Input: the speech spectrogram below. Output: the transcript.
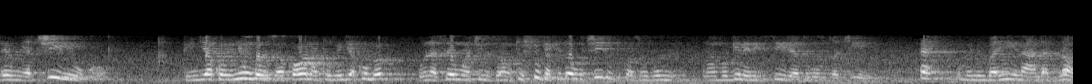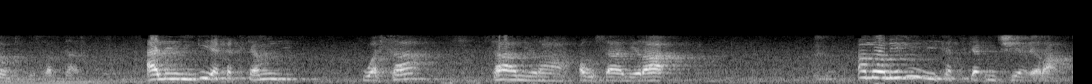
sehemu ya chini huko ukiingia kwenye nyumba unaweza kuona tumeingia kumbe una sehemu chini. So, tushuke kidogo chini tukazungumza na mwingine ni siri azungumza chini. Eh kumbe nyumba hii ina underground Sardab aliingia katika mji wa Sa Samira au Samira. Ambao ni mji katika nchi ya Iraq.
